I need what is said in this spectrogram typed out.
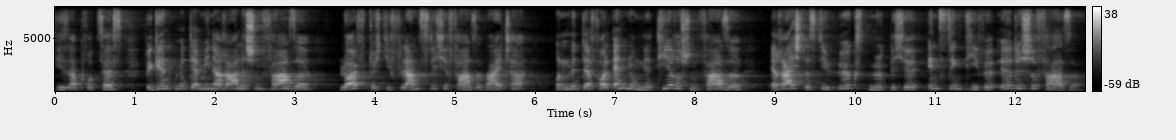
Dieser Prozess beginnt mit der mineralischen Phase, läuft durch die pflanzliche Phase weiter und mit der Vollendung der tierischen Phase erreicht es die höchstmögliche instinktive irdische Phase.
